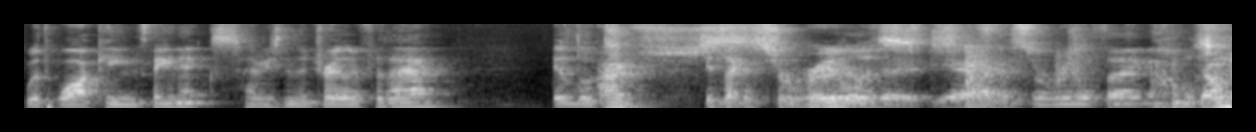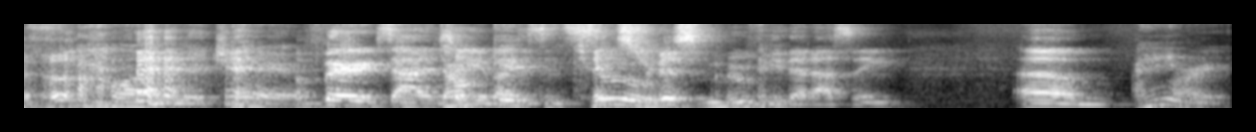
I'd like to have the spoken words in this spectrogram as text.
with Joaquin Phoenix. Have you seen the trailer for that? It looks. I've it's like a surrealist. it, yeah. Like a surreal thing. Almost- Don't fall out of your chair. I'm very excited to tell you about this incestuous movie that I seen. Um, I didn't. Alright.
